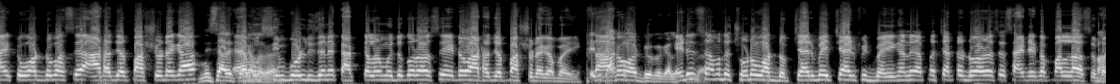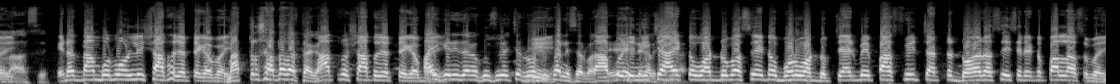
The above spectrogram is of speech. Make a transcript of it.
আরেকটা ওয়ার্ড্রোব আছে আট হাজার পাঁচশো টাকা। এবং সিম্পল ডিজাইনে কাঠ কালার মধ্যে করা আছে এটাও আট হাজার পাঁচশো টাকা ভাই। এটা হচ্ছে আমাদের ছোট ওয়ার্ড্রোব চার বাই চার ফিট ভাই। এখানে আপনার চারটা ডোর আছে সাইডে একটা পাল্লা আছে ভাই। এটার দাম পড়বে অনলি সাত হাজার টাকা ভাই। মাত্র 7000 টাকা? মাত্র সাত হাজার টাকা পাইকারি দামে খুচরো হচ্ছে রবি ফার্নিচার তারপরে নিচে আরেকটা ওয়ার্ড্রোব আছে এটা বড় ওয়ার্ড্রোব চার বাই পাঁচ ফিট চারটা আছে এই সাইডে একটা পাল্লা আছে ভাই।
